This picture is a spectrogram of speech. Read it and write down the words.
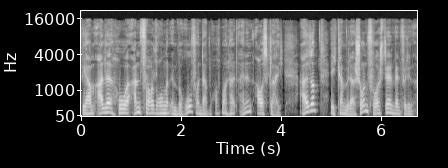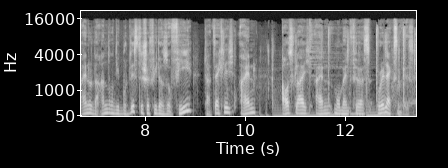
Wir haben alle hohe Anforderungen im Beruf und da braucht man halt einen Ausgleich. Also, ich kann mir da schon vorstellen, wenn für den einen oder anderen die buddhistische Philosophie tatsächlich ein Ausgleich, ein Moment fürs Relaxen ist.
